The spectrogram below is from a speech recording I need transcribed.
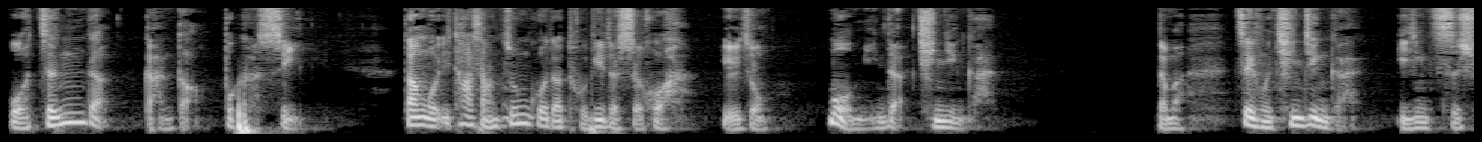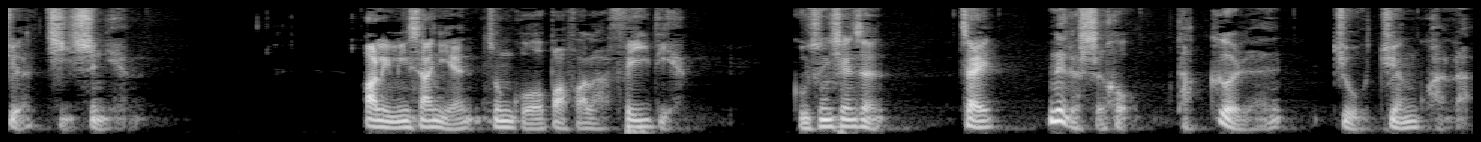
我真的感到不可思议。当我一踏上中国的土地的时候啊，有一种莫名的亲近感。那么这份亲近感已经持续了几十年。二零零三年，中国爆发了非典，古村先生在那个时候，他个人就捐款了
